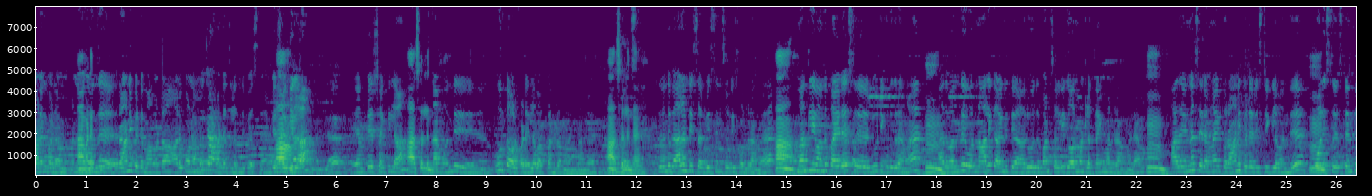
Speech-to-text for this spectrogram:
வணக்கம் மேடம். நான் வந்து ராணிப்பேட்டை மாவட்டம் அரக்கோணம் வட்டத்துல இருந்து பேசுறேன். என் பேர் ஷக்கிலா என் பேர் ஷக்கிலா ஆ சொல்லுங்க. நாங்க வந்து ஊர்காவல் படையில ஒர்க் பண்றோம் மேடம் நாங்க. ஆ சொல்லுங்க. இது வந்து வேலண்டி சர்வீஸ்னு சொல்லி சொல்றாங்க. மந்த்லி வந்து ஃபைவ் டேஸ் டியூட்டி கொடுக்குறாங்க. அது வந்து ஒரு நாளைக்கு ஐநூத்தி அறுபது ரூபான்னு சொல்லி கவர்மெண்ட்ல கிளைம் பண்றாங்க மேடம் அதை என்ன செய்றாங்கன்னா இப்போ ராணிப்பேட்டை டிஸ்ட்ரிக்ட்ல வந்து போலீஸ் ஸ்ட்ரென்த்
